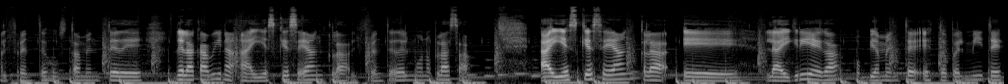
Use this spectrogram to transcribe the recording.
al frente justamente de, la cabina, ahí es que se ancla, al frente del monoplaza, ahí es que se ancla eh, la Y, obviamente esto permite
